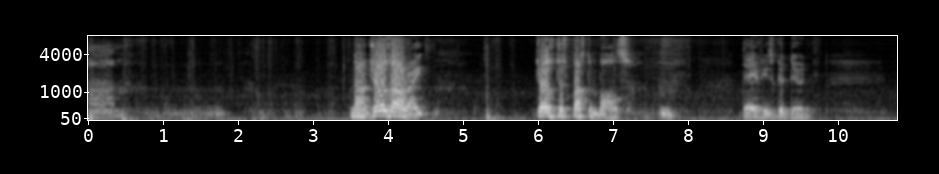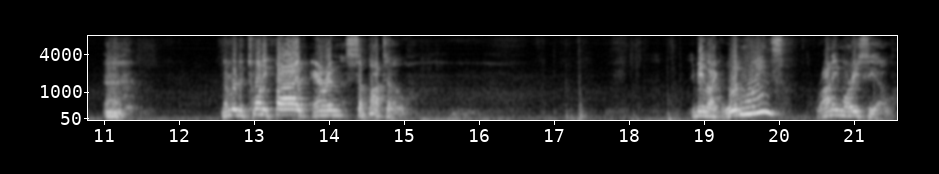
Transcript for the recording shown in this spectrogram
Um, no, Joe's all right. Joe's just busting balls. Dave, he's a good dude. Number to 25, Aaron Sabato. You mean like wooden lanes? Ronnie Mauricio.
